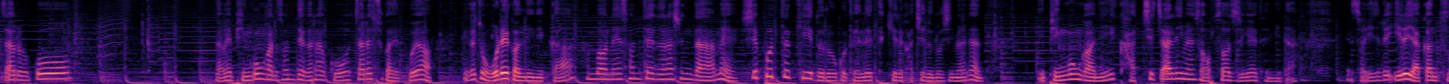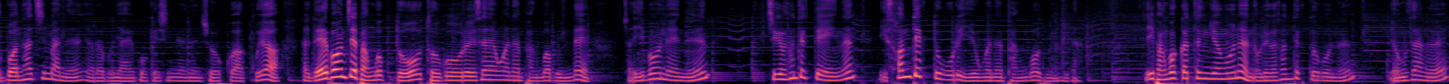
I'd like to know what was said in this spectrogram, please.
자르고 그 다음에 빈 공간을 선택을 하고 자를 수가 있고요 이거 좀 오래 걸리니까 한 번에 선택을 하신 다음에 Shift 키 누르고 델리트 키를 같이 누르시면은 이 빈 공간이 같이 잘리면서 없어지게 됩니다. 그래서 일을, 일을 약간 두 번 하지만은 여러분이 알고 계시면 좋을 것 같고요. 자, 네 번째 방법도 도구를 사용하는 방법인데 자, 이번에는 지금 선택되어 있는 이 선택 도구를 이용하는 방법입니다. 이 방법 같은 경우는 우리가 선택 도구는 영상을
